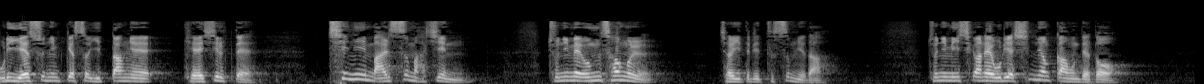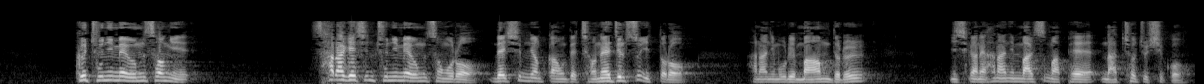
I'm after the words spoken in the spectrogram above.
우리 예수님께서 이 땅에 계실 때 친히 말씀하신 주님의 음성을 저희들이 듣습니다. 주님 이 시간에 우리의 10년 가운데도 그 주님의 음성이 살아계신 주님의 음성으로 내 10년 가운데 전해질 수 있도록 하나님 우리의 마음들을 이 시간에 하나님 말씀 앞에 낮춰주시고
